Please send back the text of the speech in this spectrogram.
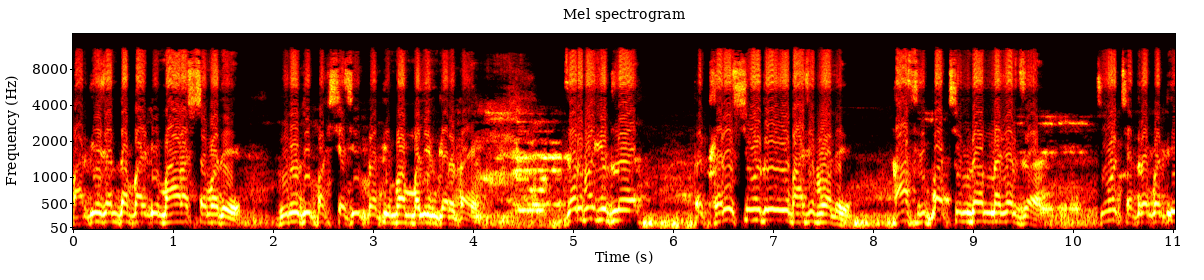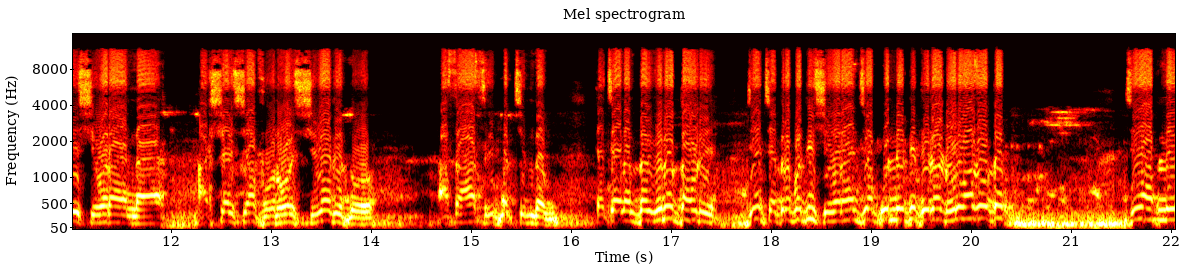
भारतीय जनता पार्टी महाराष्ट्रामध्ये विरोधी पक्षाची प्रतिमा मलिन करत आहे. जर बघितलं तर खरे शिवद्रोही हे भाजपवाले. हा श्रीपाद छिंदम नगरचा जो छत्रपती शिवरायांना अक्षरशः फोनवर शिव्या देतो असा हा श्रीपद छिंदम त्याच्यानंतर विनोद तावडे जे छत्रपती शिवरायांच्या पुण्यतिथीला ढोल वाजवतात. जे आपले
